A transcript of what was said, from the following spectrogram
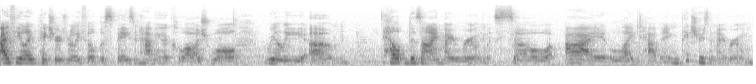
I feel like pictures really filled the space and having a collage wall really um, help design my room so I liked having pictures in my room.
